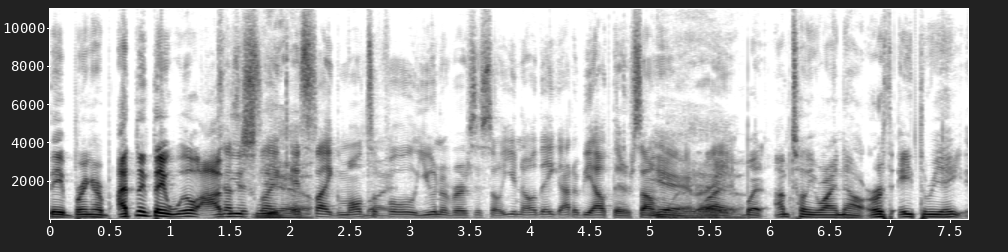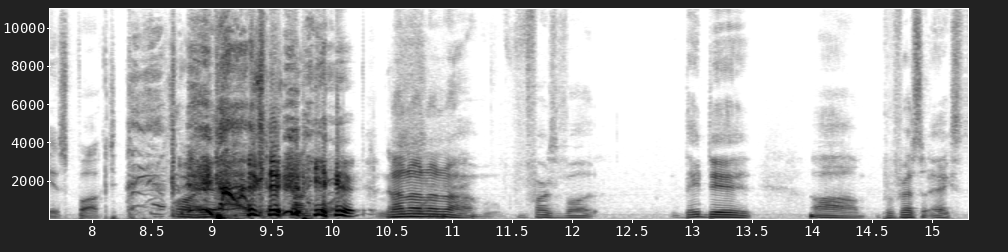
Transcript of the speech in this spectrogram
they bring her. I think they will. Because it's Obviously, like Yeah. it's like multiple universes, so you know they got to be out there somewhere, yeah, right? right. But I'm telling you right now, Earth eight three eight is fucked. Oh, yeah. It's done for. no, no, no, no. First of all, they did um, Professor X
